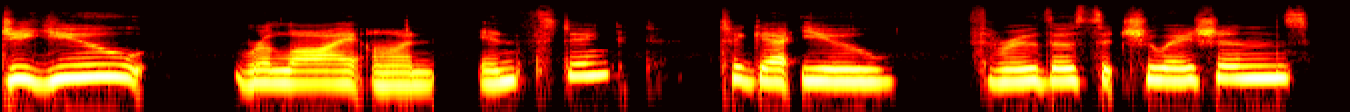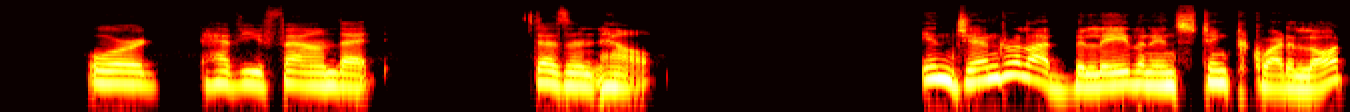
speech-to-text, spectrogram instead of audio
Do you rely on instinct to get you through those situations? Or have you found that doesn't help? In general, I believe in instinct quite a lot.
